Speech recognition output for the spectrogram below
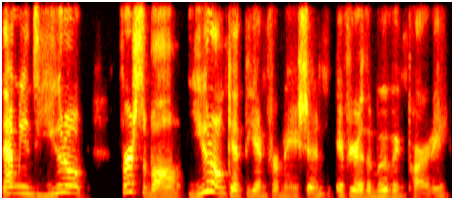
That means you don't first of all, you don't get the information if you're the moving party.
